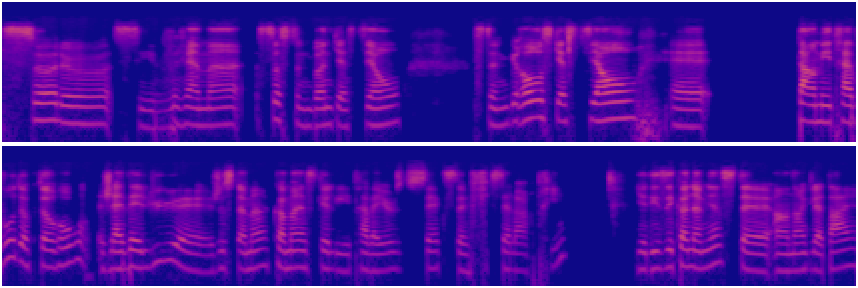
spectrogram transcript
ça, là, c'est vraiment. Ça, c'est une bonne question. C'est une grosse question. Euh, dans mes travaux doctoraux, j'avais lu euh, justement comment est-ce que les travailleuses du sexe fixaient leur prix. Il y a des économistes en Angleterre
